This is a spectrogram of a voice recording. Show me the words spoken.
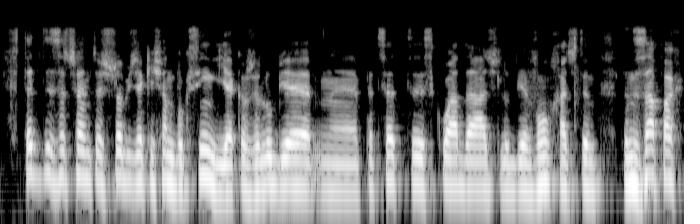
Wtedy zacząłem też robić jakieś unboxingi, jako że lubię e, pecety składać, lubię wąchać ten, ten zapach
